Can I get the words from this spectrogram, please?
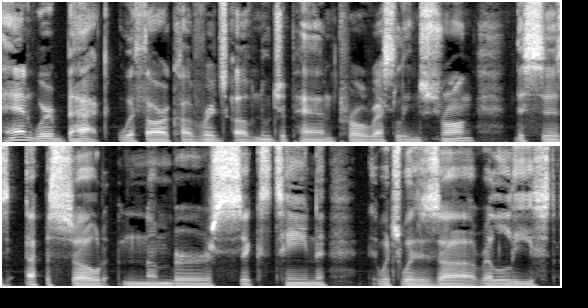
And we're back with our coverage of New Japan Pro Wrestling Strong. This is episode number 16, which was uh, released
